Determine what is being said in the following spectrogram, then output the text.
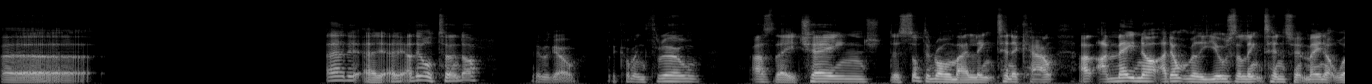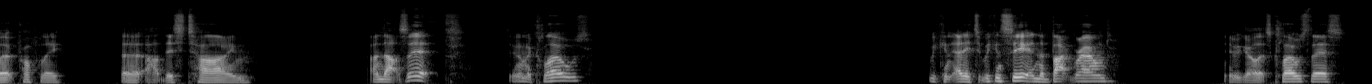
Uh, edit, edit, edit. Are they all turned off? Here we go. They're coming through as they change. There's something wrong with my LinkedIn account. I, I may not, I don't really use the LinkedIn, so it may not work properly uh, at this time. And that's it. It going to close? We can edit it. We can see it in the background. Here we go. Let's close this.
